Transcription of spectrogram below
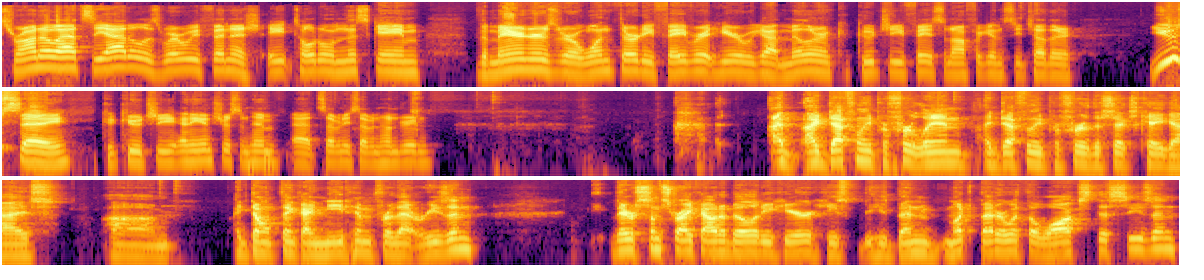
Toronto at Seattle is where we finish. Eight total in this game. The Mariners are a 130 favorite here. We got Miller and Kikuchi facing off against each other. You say Kikuchi. Any interest in him at 7,700? I, I definitely prefer Lynn. I definitely prefer the 6K guys. Um, I don't think I need him for that reason. There's some strikeout ability here. He's he's been much better with the walks this season.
